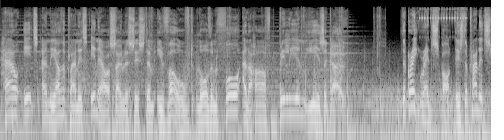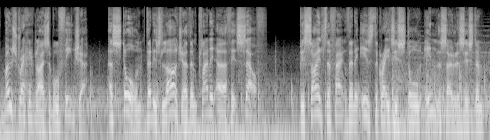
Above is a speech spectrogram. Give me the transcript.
how it and the other planets in our solar system evolved more than four and a half billion years ago. The Great Red Spot is the planet's most recognizable feature, a storm that is larger than planet Earth itself. Besides the fact that it is the greatest storm in the solar system,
